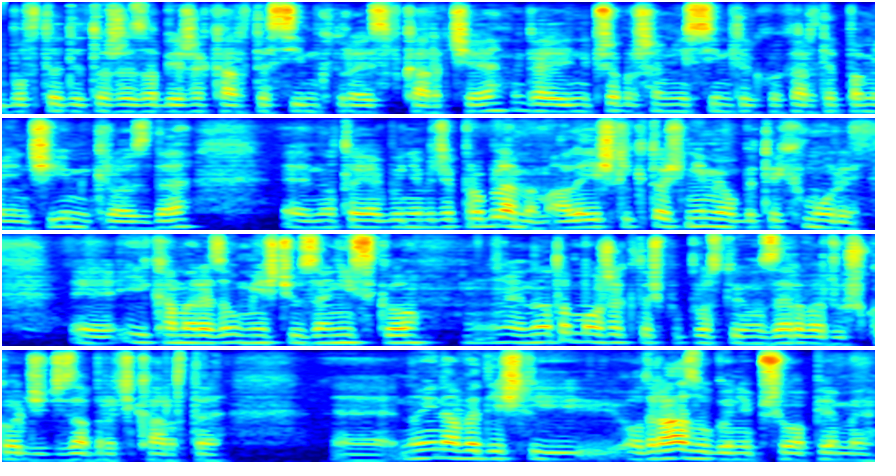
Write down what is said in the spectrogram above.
bo wtedy to, że zabierze kartę SIM, która jest w karcie, e, przepraszam, nie SIM, tylko kartę pamięci, microSD, e, no to jakby nie będzie problemem, ale jeśli ktoś nie miałby tej chmury e, i kamerę umieścił za nisko, e, no to może ktoś po prostu ją zerwać, uszkodzić, zabrać kartę. E, No i nawet jeśli od razu go nie przyłapiemy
